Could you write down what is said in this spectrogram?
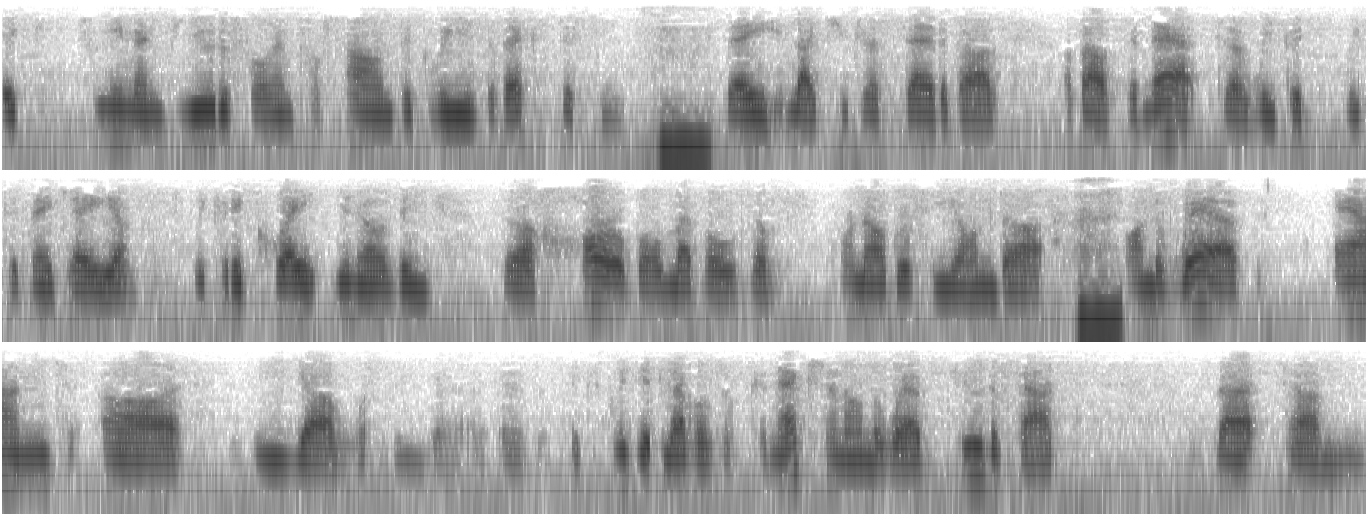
extreme and beautiful and profound degrees of ecstasy mm, they, like you just said about about the net, uh, we could we could make a um, we could equate, you know, the the horrible levels of pornography on the right. on the web and uh, the uh, the uh, uh, exquisite levels of connection on the web to the fact that um,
